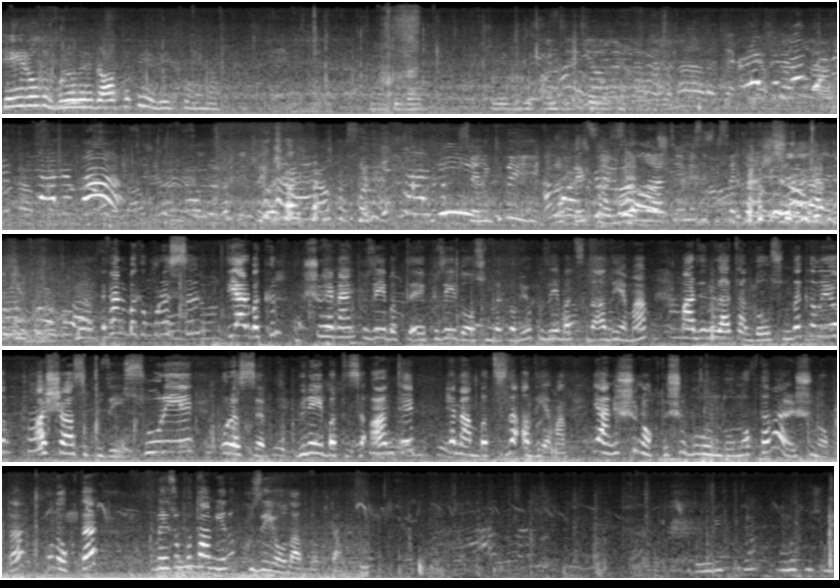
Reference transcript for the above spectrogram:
Şehir olur, buraları rahat yapıyor ya belki ondan. Yani güzel. Şuraya gidip antik şey bakmak lazım. Seninki de iyi. Atlet sanki. Valla temiz ipise karışıyor. Efendim bakın burası Diyarbakır. Şu hemen kuzey batı, e, kuzey doğusunda kalıyor. Kuzey batısında Adıyaman. Mardin zaten doğusunda kalıyor. Aşağısı kuzeyi Suriye. Burası güney batısı Antep. Hemen batısı da Adıyaman. Yani şu nokta, şu bulunduğu nokta var ya şu nokta. Bu nokta Mezopotamya'nın kuzeyi olan nokta. Bitti. Unutmuşum.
